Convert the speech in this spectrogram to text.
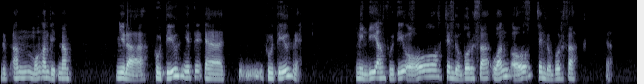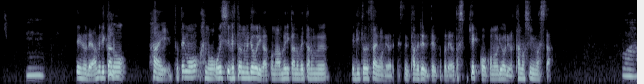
được ăn món ăn Việt Nam như là hủ tiếu như thế à, hủ tiếu này mình đi ăn hủ tiếu ở trên đường Borsa quán ở trên đường Borsa うっていうのでアメリカの、 はいとてもあの美味しいベトナム料理がこのアメリカのベトナムリトルサイゴンではですね食べれるということで私も結構この料理を楽しみました。Wow.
